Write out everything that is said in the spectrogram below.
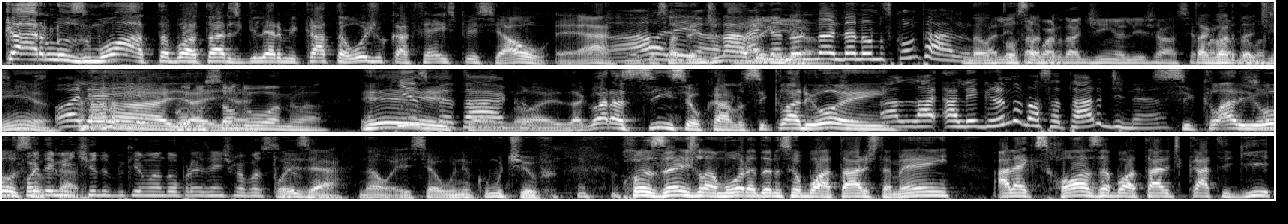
Carlos Mota, boa tarde, Guilherme Cata. Hoje o café é especial. É, ah, não tô sabendo aí, de nada ainda aí. Não, ainda não nos contaram. Não ali tô tá sabendo. guardadinho ali já. Tá guardadinho? Olha aí. Ai, Produção ai, do homem lá. Eita, que espetáculo. Nós. Agora sim, seu Carlos, se clareou, hein? alegrando a nossa tarde, né? Se clareou, Só não foi demitido Carlos. porque mandou presente para você. Pois é. Não, esse é o único motivo. Rosângela Moura dando seu boa tarde também. Alex Rosa, boa tarde, Categui.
